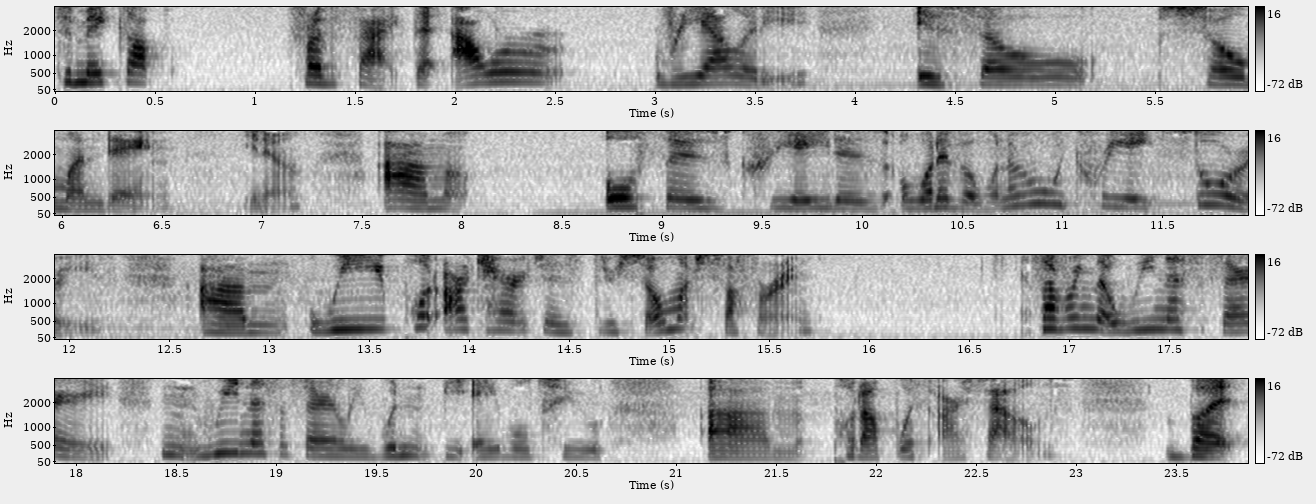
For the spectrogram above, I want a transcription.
to make up for the fact that our reality is so so mundane. You know, um, authors, creators, or whatever, whenever we create stories, um, we put our characters through so much suffering, suffering that we necessarily we necessarily wouldn't be able to um, put up with ourselves, but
